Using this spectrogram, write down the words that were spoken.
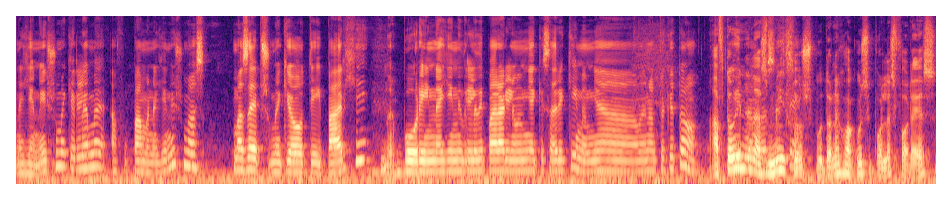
να γεννήσουμε και λέμε, αφού πάμε να γεννήσουμε, ας μαζέψουμε και ό,τι υπάρχει. Ναι. Μπορεί να γίνει δηλαδή παράλληλα με μια κεσαρική, με, μια, με έναν τοκετό. Αυτό είναι ένας μύθος που τον έχω ακούσει πολλές φορές.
